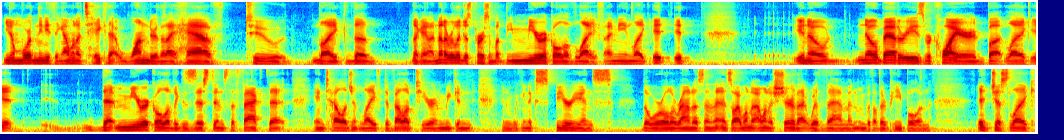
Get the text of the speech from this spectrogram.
you know, more than anything, I want to take that wonder that I have to like the, again, I'm not a religious person, but the miracle of life. I mean, like it, it, you know, no batteries required, but like it, that miracle of existence the fact that intelligent life developed here and we can and we can experience the world around us. And, and so I want to I want to share that with them and with other people. And it just like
